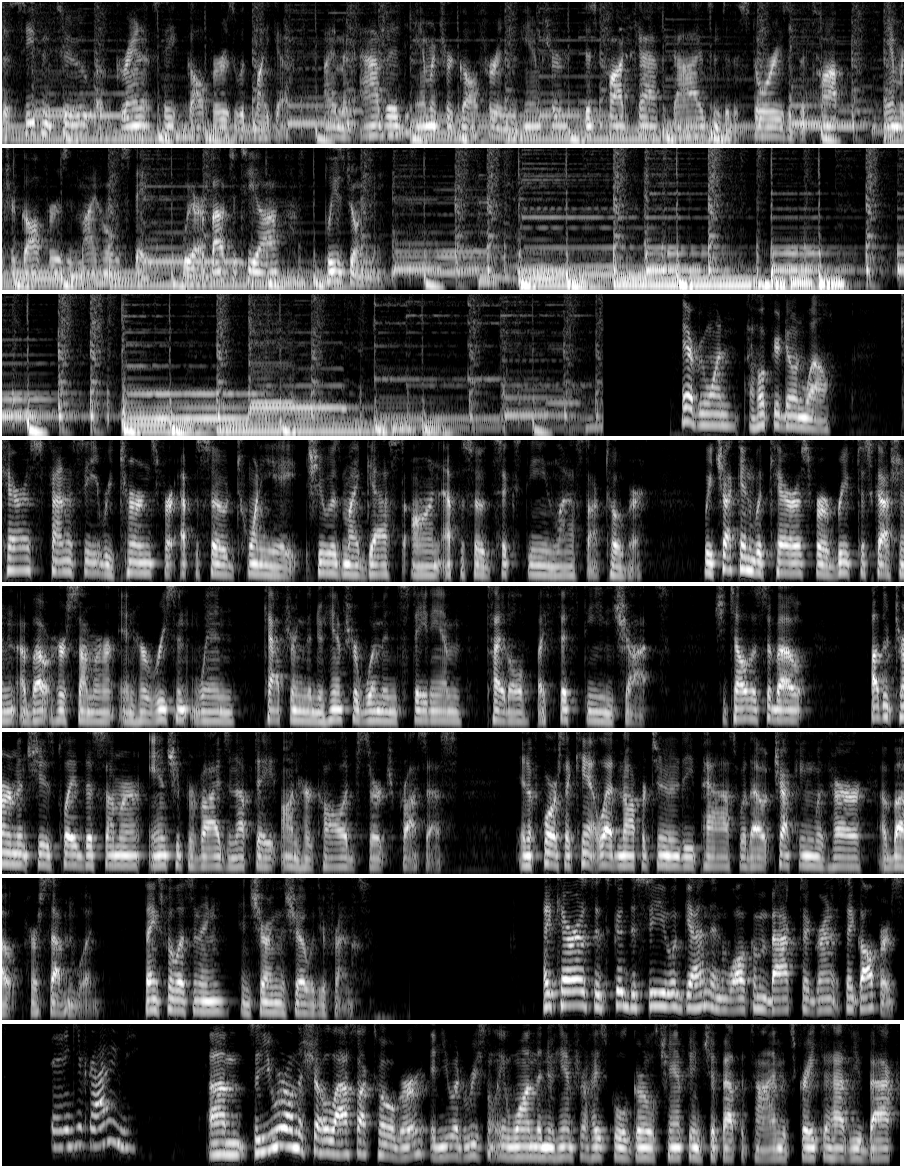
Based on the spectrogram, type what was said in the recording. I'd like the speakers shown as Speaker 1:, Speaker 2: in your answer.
Speaker 1: to season two of Granite State Golfers with Micah. I am an avid amateur golfer in New Hampshire. This podcast dives into the stories of the top amateur golfers in my home state. We are about to tee off. Please join me. Hey everyone, I hope you're doing well. Carys Fennessy returns for episode 28. She was my guest on episode 16 last October. We check in with Carys for a brief discussion about her summer and her recent win capturing the New Hampshire Women's State Am title by 15 shots. She tells us about other tournaments she has played this summer and she provides an update on her college search process. And of course, I can't let an opportunity pass without checking with her about her seven wood. Thanks for listening and sharing the show with your friends. Hey, Carys, it's good to see you again and welcome back to Granite State Golfers.
Speaker 2: Thank you for having me.
Speaker 1: Um, so, you were on the show last October and you had recently won the New Hampshire High School Girls Championship at the time. It's great to have you back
